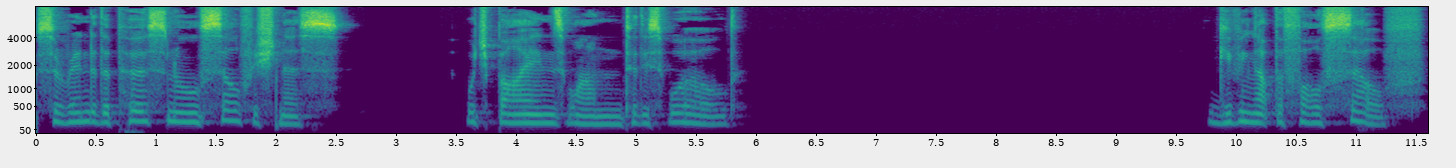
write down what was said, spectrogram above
surrender the personal selfishness which binds one to this world. Giving up the false self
